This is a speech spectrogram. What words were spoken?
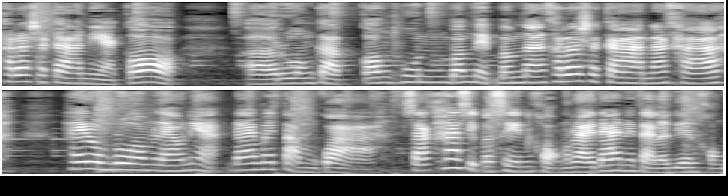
ข้าราชการเนี่ยก็รวมกับกองทุนบำเหน็จบำนาญข้าราชการนะคะ ให้รวมๆแล้วเนี่ยได้ไม่ต่ำกว่าสัก 50%ของรายได้ในแต่ละเดือนของ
